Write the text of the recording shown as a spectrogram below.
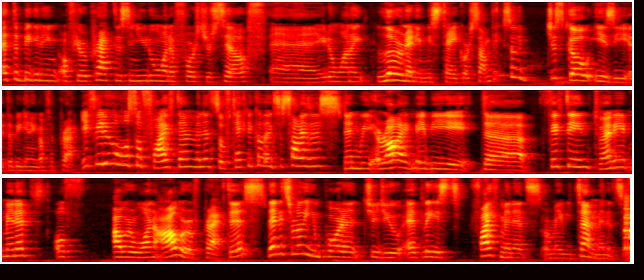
at the beginning of your practice and you don't want to force yourself and you don't want to learn any mistake or something. So just go easy at the beginning of the practice. If you do also 5-10 minutes of technical exercises, then we arrive maybe the 15-20 minutes of our one hour of practice, then it's really important to do at least 5 minutes or maybe 10 minutes of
